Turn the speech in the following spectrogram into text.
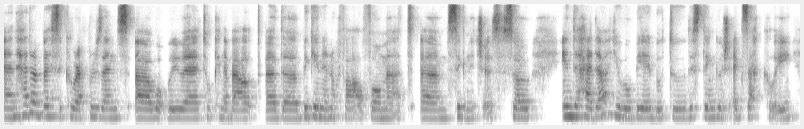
And header basically represents uh, what we were talking about at the beginning of our format um, signatures. So in the header, you will be able to distinguish exactly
